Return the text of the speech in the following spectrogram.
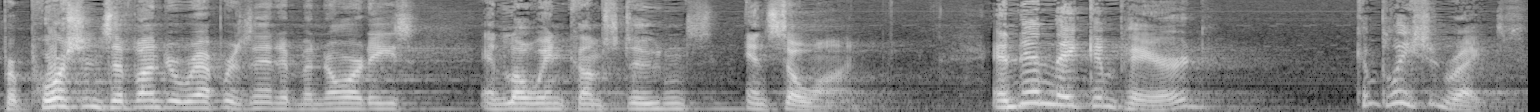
proportions of underrepresented minorities and low income students, and so on. And then they compared completion rates.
